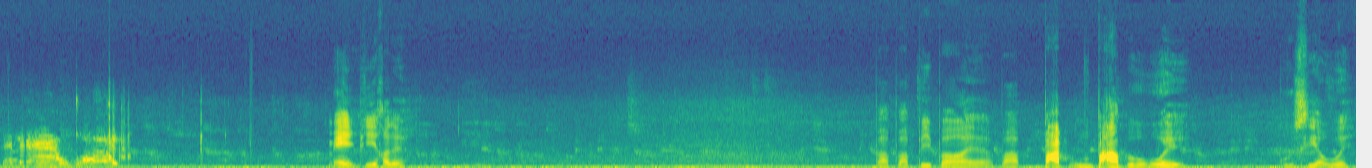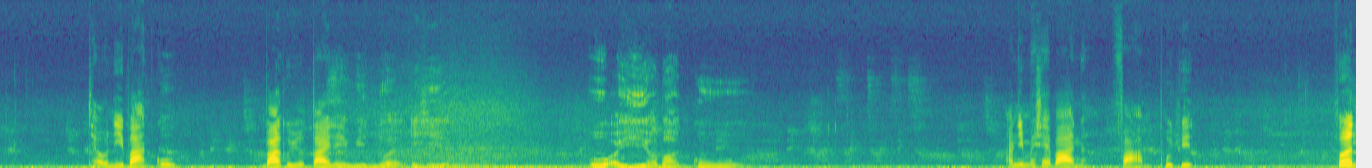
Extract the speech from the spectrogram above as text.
เสร็จแล้วโอ้ยไม่เห็นพี่เขาเลยปั๊บปั๊บปีปอยปั๊บปั๊บปั๊บโอ้ยกูเสียวเว้ยแถวนี้บ้านกู บ้านกูอยู่ใต้เลวินด้วยไอ้เหี้ยโอ้ไอ้เหี้ยบ้านกู อันนี้ไม่ใช่บ้านนะฟาร์มพูดผิด เฟิร์น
